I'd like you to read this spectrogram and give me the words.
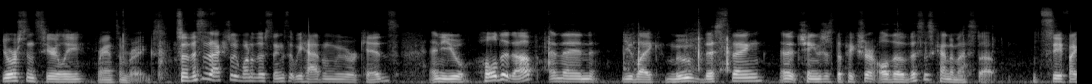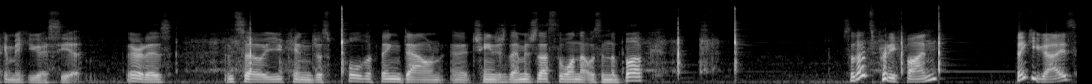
Yours sincerely, Ransom Riggs. So this is actually one of those things that we had when we were kids, and you hold it up and then you like move this thing and it changes the picture, although this is kind of messed up. Let's see if I can make you guys see it. There it is. And so you can just pull the thing down and it changes the image. That's the one that was in the book. So that's pretty fun. Thank you guys.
